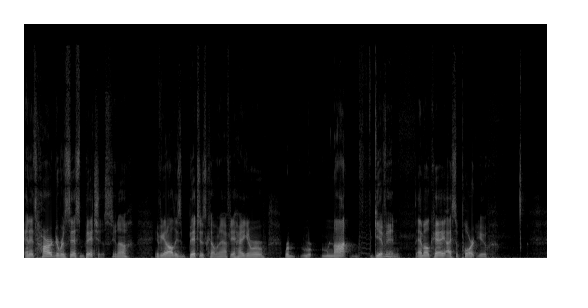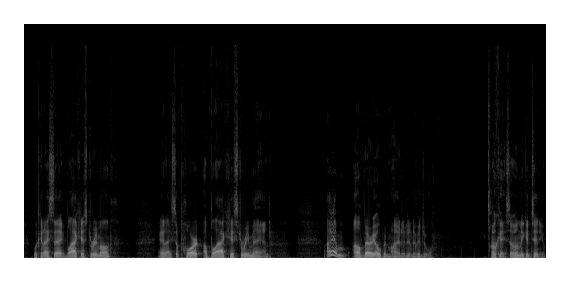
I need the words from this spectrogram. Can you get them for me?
And it's hard to resist bitches, you know? If you got all these bitches coming after you, how are you going to re- re- not give in? MLK, I support you. What can I say? Black History Month? And I support a Black History man. I am a very open minded individual. Okay, so let me continue.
